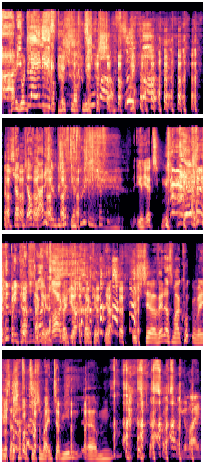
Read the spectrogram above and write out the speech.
Ah, hab ich die noch- Playlist! hab ich noch nicht Super, super! Ich habe mich auch gar nicht damit beschäftigt. Hast du dich damit beschäftigt? Ja, jetzt. Bin gerade so Danke. Frage, danke, ja. danke. Ja. Ich äh, werde das mal gucken, wenn ich das schaffe zwischen meinen Terminen. Ähm, wie gemein.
